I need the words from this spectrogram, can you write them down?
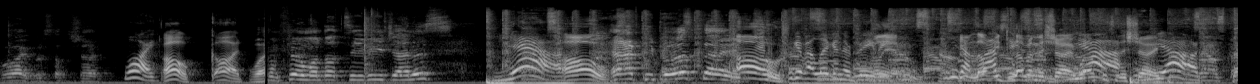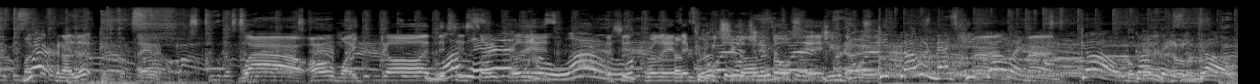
Boy, we'll stop the show. why? Oh God. What? From film on TV, Janice. Yeah. Oh. Happy birthday! Oh. Look at my leg in their baby. Brilliant. Give me Love- he's loving the show. Yeah. Welcome to the show. Yeah. My God, can I look? Wow. Oh my God. This Love is so it. brilliant. Hello. This is brilliant. there could be children darling. involved here. Who knows? Keep going, man. Keep Man, going. man. Go. Go, baby. Go.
